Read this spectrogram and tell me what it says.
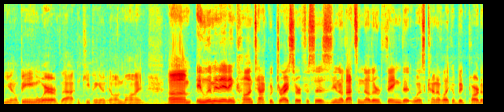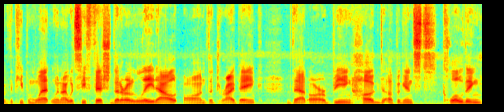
you know, being aware of that and keeping it on mind. Um, eliminating contact with dry surfaces, you know, that's another thing that was kind of like a big part of the keep them wet when I would see fish that are laid out on the dry bank that are being hugged up against clothing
